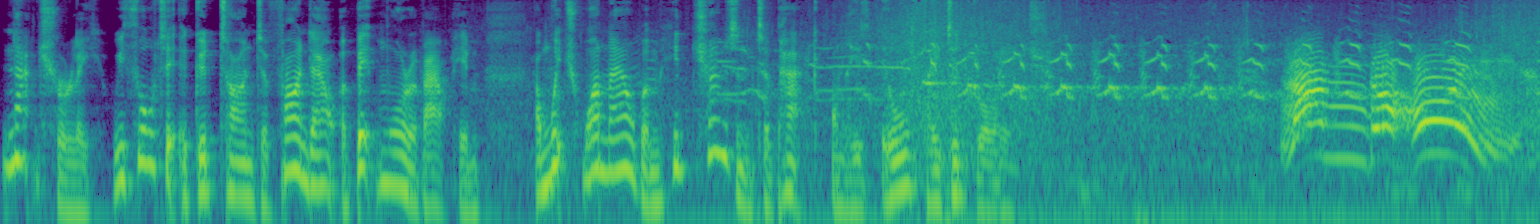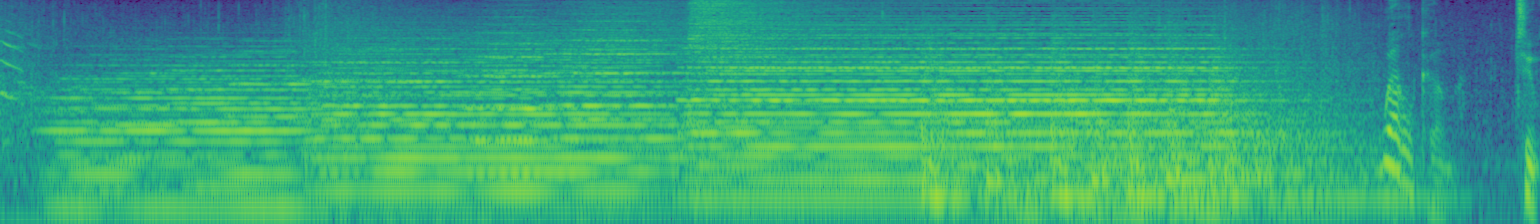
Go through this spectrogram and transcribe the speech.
Naturally, we thought it a good time to find out a bit more about him and which one album he'd chosen to pack on his ill fated voyage. Land ahoy! Welcome to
